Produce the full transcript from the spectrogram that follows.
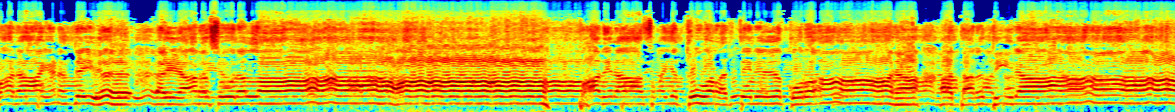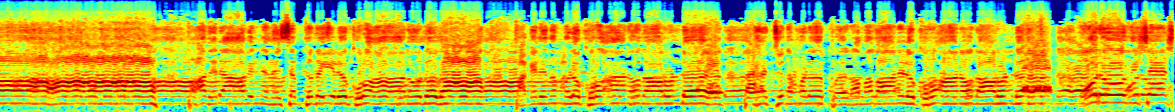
പാരായണം ചെയ്യ്. പാതിരാ സമയത്ത് ഉറത്തിൽ ഖുർആന തർത്തീലാ. പാതിരാവിന്റെ നിശബ്ദതയിൽ ഖുർആൻ പകൽ നമ്മൾ ഖുർആൻ ഓതാറുണ്ട്. തഹജ് നമ്മൾ റമദാനിൽ ഖുർആൻ ഓരോ വിശേഷ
